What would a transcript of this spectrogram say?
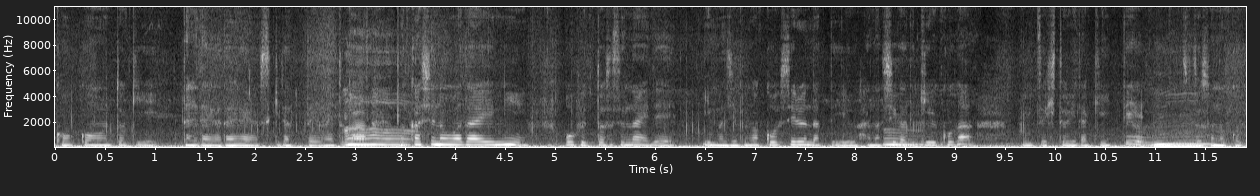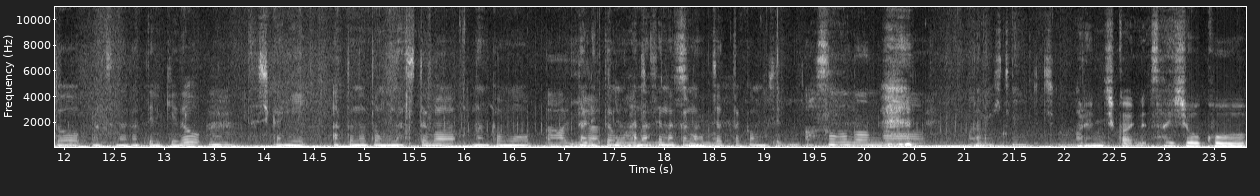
高校の時誰々が誰々が好きだったよねとあかー。昔の話題にを沸騰させないで今自分はこうしてるんだっていう話ができる子が唯一一人だけいて、ん。ちょっとその子とはつながってるけど確かに後の友達とはなんかもう誰とも話せなくなっちゃったかもしれない。あそうなんだ あでも人によって違うあれに近いね。最小公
